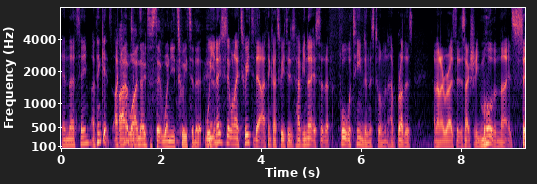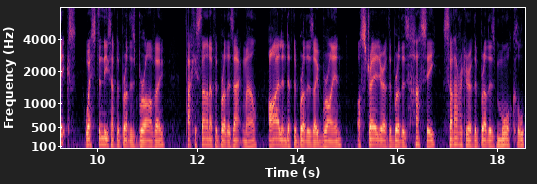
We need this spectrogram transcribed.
in their team? I think it's. I, I, well, I noticed it when you tweeted it. Well, yeah. you noticed it when I tweeted it. I think I tweeted, "Have you noticed that the four teams in this tournament have brothers?" And then I realised that it's actually more than that. It's six. West Indies have the brothers Bravo. Pakistan have the brothers Akmal. Ireland have the brothers O'Brien. Australia have the brothers Hussey. South Africa have the brothers Morkel.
